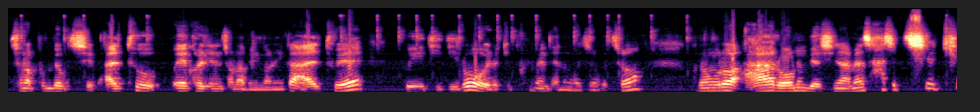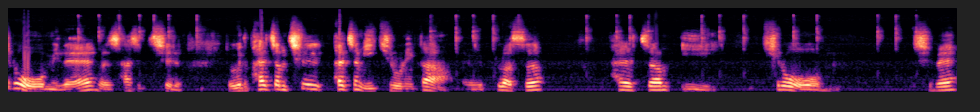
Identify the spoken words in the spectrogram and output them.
전압 분배법칙 R2에 걸리는 전압인 거니까 R2의 VDD로 이렇게 풀면 되는 거죠. 그렇죠? 그러므로 R1은 몇이냐면 47kΩ이래. 그래서 47. 여기도 8.7, 8.2kΩ니까 여기 플러스 8.2kΩ 10에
